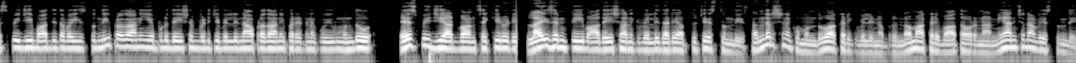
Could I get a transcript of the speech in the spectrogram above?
ఎస్పీజీ బాధ్యత వహిస్తుంది. ప్రధాని ఎప్పుడు దేశం విడిచి వెళ్ళినా ప్రధాని పర్యటనకు ముందు SPG advance security liaison team ఆ దేశానికి వెళ్ళి దర్యాప్తు చేస్తుంది. సందర్శనకు ముందు అక్కడికి వెళ్ళిన బృందం అక్కడి వాతావరణాన్ని అంచనా వేస్తుంది.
